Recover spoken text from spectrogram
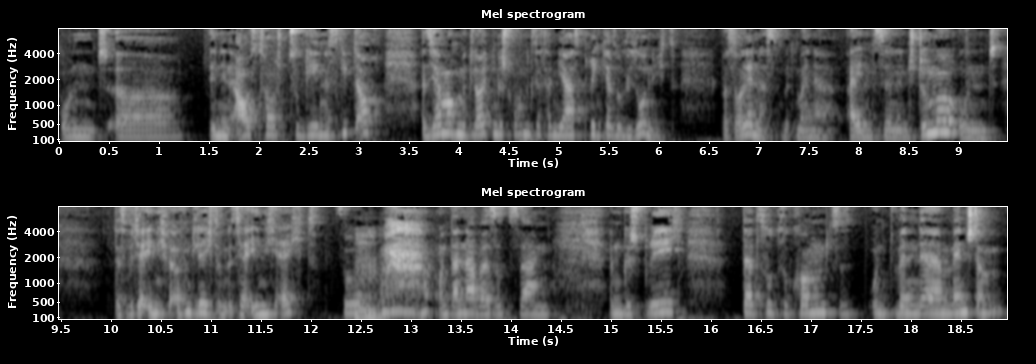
Und äh, in den Austausch zu gehen. Es gibt auch, also sie haben auch mit Leuten gesprochen, die gesagt haben, ja, es bringt ja sowieso nichts. Was soll denn das mit meiner einzelnen Stimme? Und das wird ja eh nicht veröffentlicht und ist ja eh nicht echt. So. Mhm. Und dann aber sozusagen im Gespräch dazu zu kommen und wenn der Mensch am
